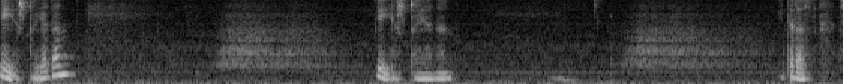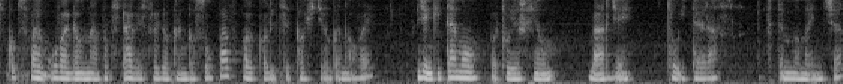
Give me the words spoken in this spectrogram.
I jeszcze jeden. I jeszcze jeden. I teraz skup swoją uwagę na podstawie swojego kręgosłupa w okolicy kości ogonowej. Dzięki temu poczujesz się bardziej tu i teraz, w tym momencie.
